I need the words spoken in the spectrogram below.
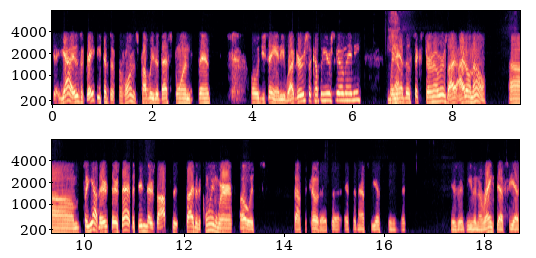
yeah, it was a great defensive performance. Probably the best one since what would you say, Andy Rutgers a couple years ago, maybe when yeah. they had those six turnovers. I, I don't know. Um, so yeah, there's there's that, but then there's the opposite side of the coin where oh, it's South Dakota. It's a it's an FCS team that isn't even a ranked FCS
